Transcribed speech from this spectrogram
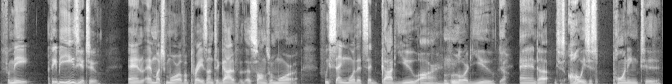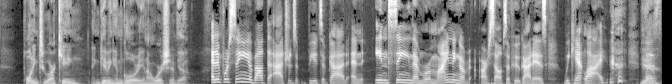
for me, I think it'd be easier to and and much more of a praise unto God if the songs were more if we sang more that said God you are Lord you Yeah. and uh, just always just pointing to pointing to our King and giving him glory in our worship. Yeah. And if we're singing about the attributes of god and in singing them reminding of ourselves of who god is we can't lie. Because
